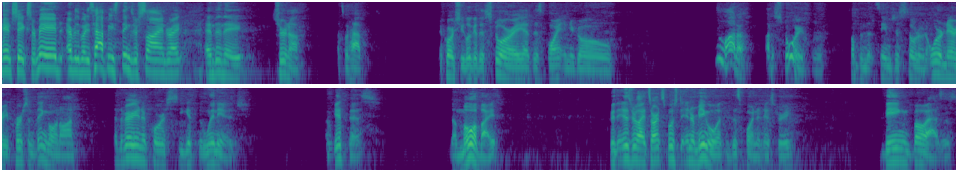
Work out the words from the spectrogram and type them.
Handshakes are made, everybody's happy, things are signed, right? And then they, sure enough, that's what happens. Of course, you look at this story at this point and you go, a lot of, lot of story for something that seems just sort of an ordinary person thing going on. At the very end, of course, you get the lineage of, get this, the Moabite, who the Israelites aren't supposed to intermingle with at this point in history, being Boaz's.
